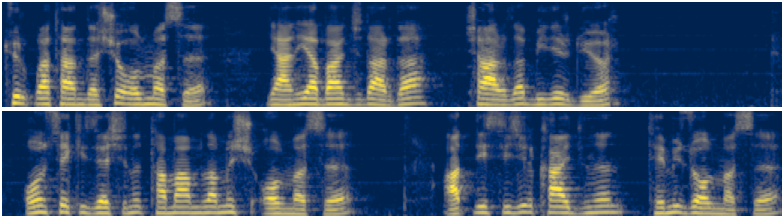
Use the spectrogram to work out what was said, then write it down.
Türk vatandaşı olması, yani yabancılar da çağrılabilir diyor. 18 yaşını tamamlamış olması, adli sicil kaydının temiz olması,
